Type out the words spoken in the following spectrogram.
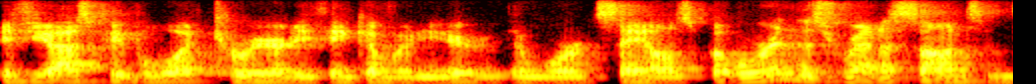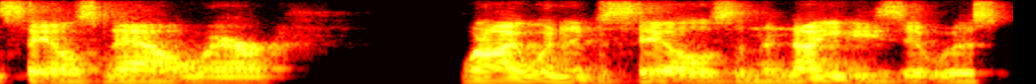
if you ask people what career do you think of when you hear the word sales. But we're in this renaissance in sales now where when I went into sales in the 90s, it was,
